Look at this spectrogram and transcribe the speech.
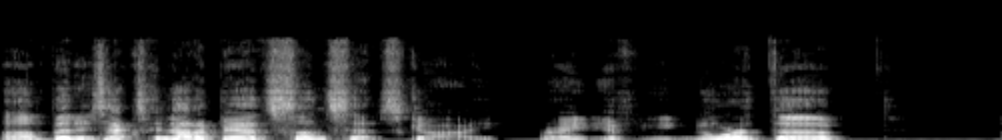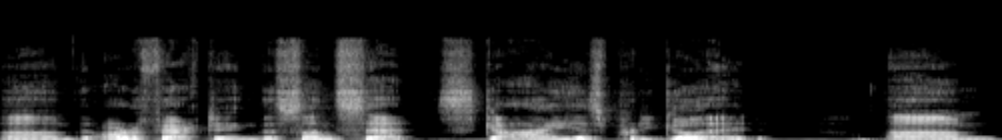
Um, but it's actually not a bad sunset sky, right? If you ignored the um, the artifacting, the sunset sky is pretty good. Um,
